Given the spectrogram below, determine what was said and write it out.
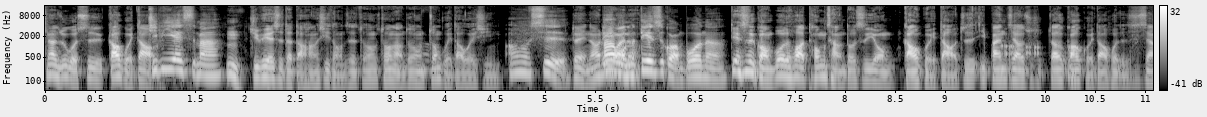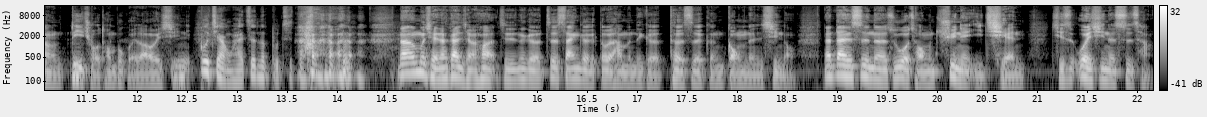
那如果是高轨道 GPS 吗？嗯，GPS 的导航系统是通通常都用中轨道卫星。哦，是对。然后另外我们电视广播呢？电视广播的话，通常都是用高轨道，就是一般叫叫高轨道或者是像地球同步轨道卫星。你不讲我还真的不知道。那目前来看起来的话，其实那个这三个都有他们那个特色跟功能性哦。那但是呢，如果从去年以前，其实卫星的市场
